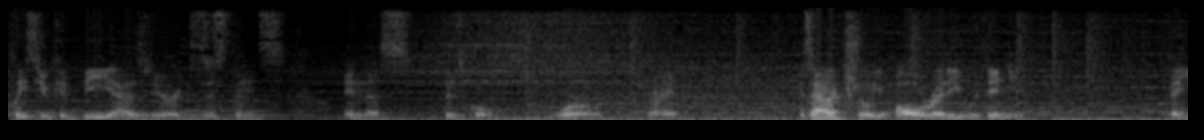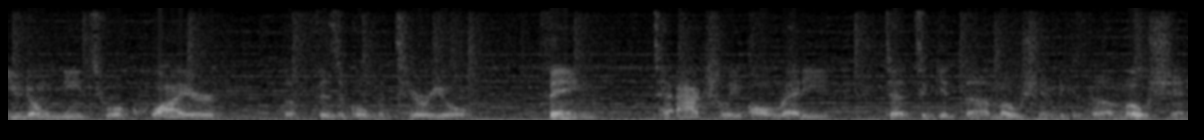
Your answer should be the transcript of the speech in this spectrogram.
place you could be as your existence in this physical world, right? Is actually already within you. That you don't need to acquire the physical material thing to actually already to, to get the emotion because the emotion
